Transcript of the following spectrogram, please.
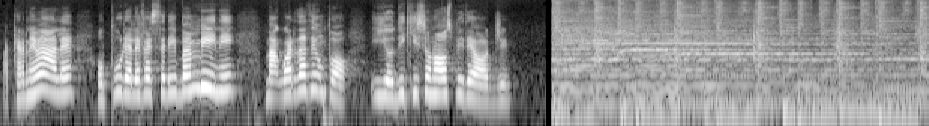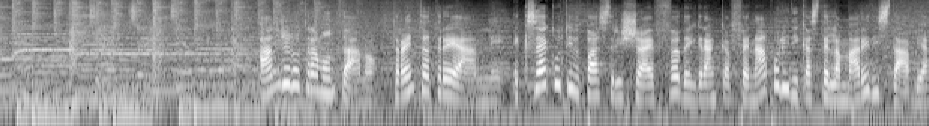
a carnevale oppure alle feste dei bambini, ma guardate un po', io di chi sono ospite oggi. Angelo Tramontano, 33 anni, executive pastry chef del Gran Caffè Napoli di Castellammare di Stabia,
